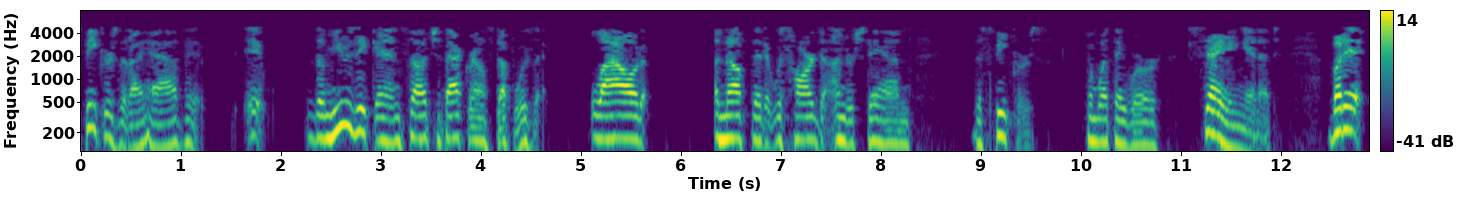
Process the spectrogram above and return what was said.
speakers that I have, it, it, the music and such, background stuff was loud enough that it was hard to understand the speakers and what they were saying in it. But it,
